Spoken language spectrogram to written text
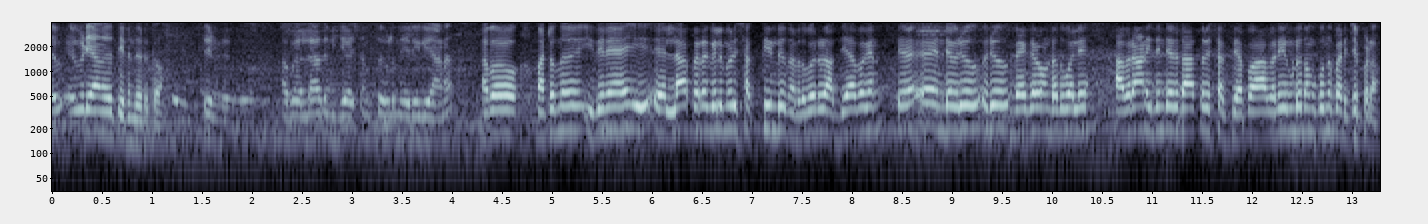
എവിടെയാണ് തിരുവനന്തപുരത്തോ? തിരുവനന്തപുരത്തോ. അപ്പോൾ എല്ലാവിധ വിജയാശംസകളും നേരുകയാണ്. അപ്പോൾ മറ്റൊന്ന് ഇതിനെ എല്ലാ പിറകിലും ഒരു ശക്തി ഉണ്ട് എന്നുള്ളത്. അതുപോലെ ഒരു അധ്യാപകൻ എന്റെ ഒരു ഒരു ബാക്ക്ഗ്രൗണ്ട് അതുപോലെ അവരാണ് ഇതിന്റെ യഥാർത്ഥ താത്ര ശക്തി. അപ്പോൾ അവരെയും കൂടി നമുക്കൊന്ന് പരിചയപ്പെടാം.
